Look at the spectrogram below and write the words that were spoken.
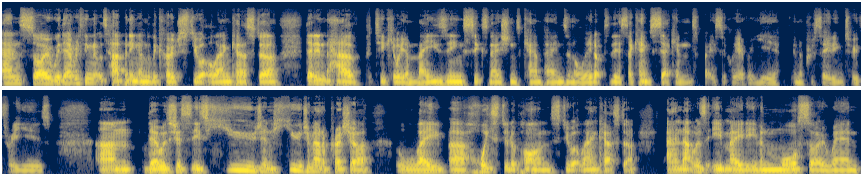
And so, with everything that was happening under the coach Stuart Lancaster, they didn't have particularly amazing Six Nations campaigns in a lead up to this. They came second basically every year in the preceding two, three years. Um, there was just this huge and huge amount of pressure lay, uh, hoisted upon Stuart Lancaster. And that was made even more so when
